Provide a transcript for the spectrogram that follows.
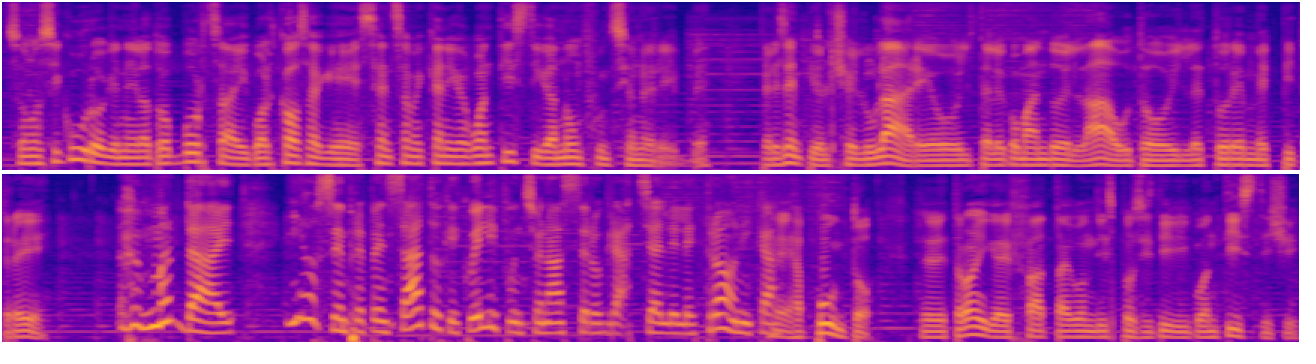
Sono sicuro che nella tua borsa hai qualcosa che senza meccanica quantistica non funzionerebbe. Per esempio il cellulare o il telecomando dell'auto, il lettore MP3. Ma dai, io ho sempre pensato che quelli funzionassero grazie all'elettronica. Eh, appunto, l'elettronica è fatta con dispositivi quantistici,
